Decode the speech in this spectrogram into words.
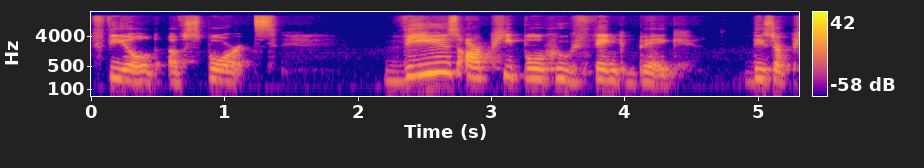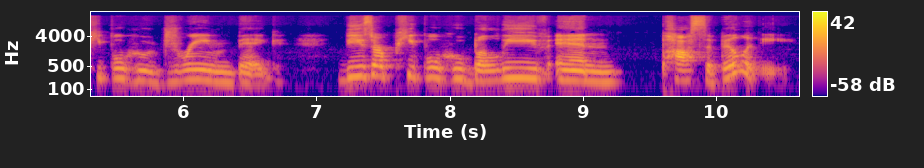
field of sports, these are people who think big. These are people who dream big. These are people who believe in possibility,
